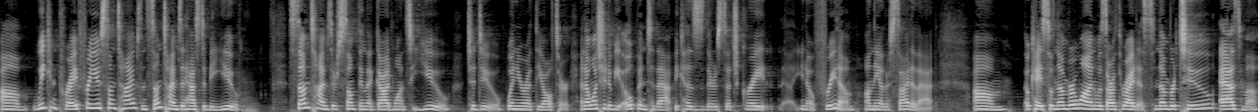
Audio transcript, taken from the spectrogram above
um, we can pray for you sometimes, and sometimes it has to be you. Sometimes there's something that God wants you to do when you're at the altar. And I want you to be open to that because there's such great, you know, freedom on the other side of that. Um, okay, so number one was arthritis. Number two, asthma.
